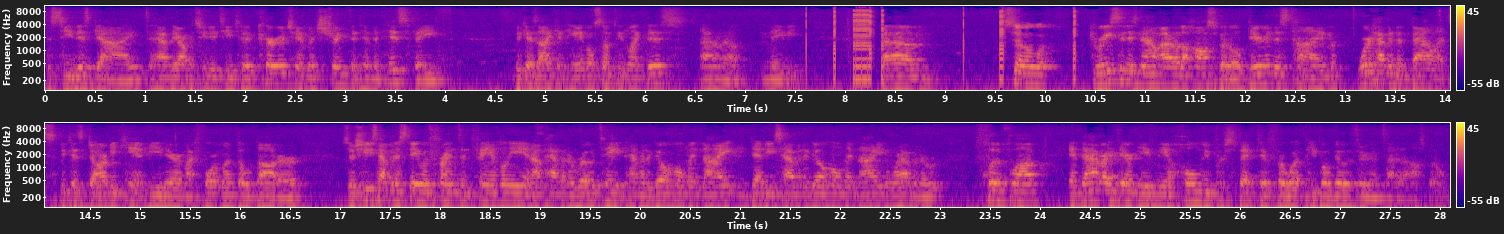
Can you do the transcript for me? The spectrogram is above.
to see this guy, to have the opportunity to encourage him and strengthen him in his faith, because I can handle something like this? I don't know, maybe. Um, so Grayson is now out of the hospital. During this time, we're having to balance because Darby can't be there, my four month old daughter. So she's having to stay with friends and family, and I'm having to rotate and having to go home at night, and Debbie's having to go home at night, and we're having to flip flop. And that right there gave me a whole new perspective for what people go through inside of the hospital.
